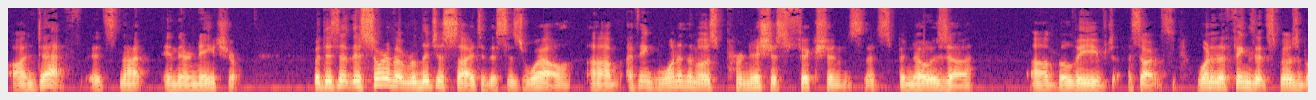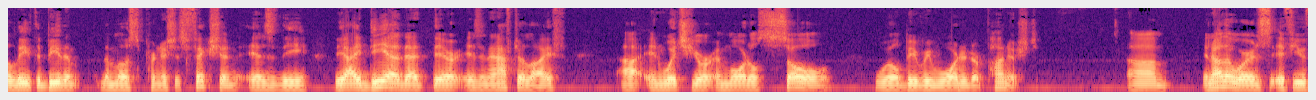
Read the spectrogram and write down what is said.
on death. It's not in their nature. But there's, a, there's sort of a religious side to this as well. Um, I think one of the most pernicious fictions that Spinoza uh, believed, sorry, one of the things that Spinoza believed to be the, the most pernicious fiction is the, the idea that there is an afterlife uh, in which your immortal soul will be rewarded or punished. Um, in other words, if you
